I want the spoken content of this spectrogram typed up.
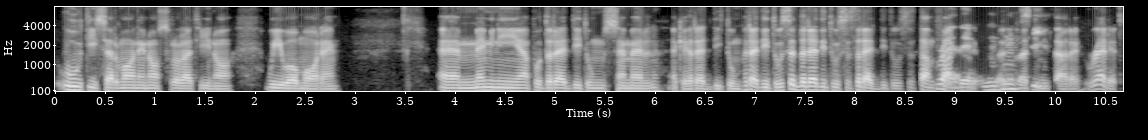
uti sermone nostro latino vivo more. Eh, memini apud redditum semel e che redditum redditus et redditus est redditus est tam facile eh, mhm, latinitare. Reddit.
